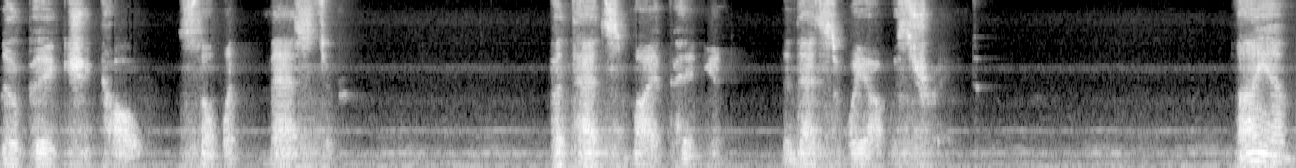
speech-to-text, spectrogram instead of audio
No pig should call someone master. But that's my opinion, and that's the way I was trained. I am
